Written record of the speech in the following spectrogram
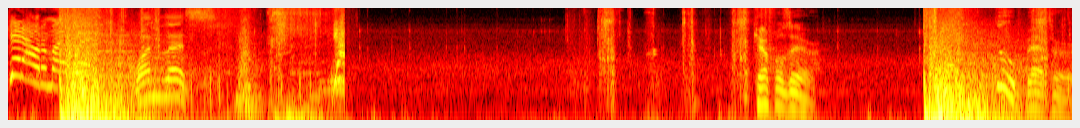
Get out of my way. One less. Yeah. Careful there. Do better.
